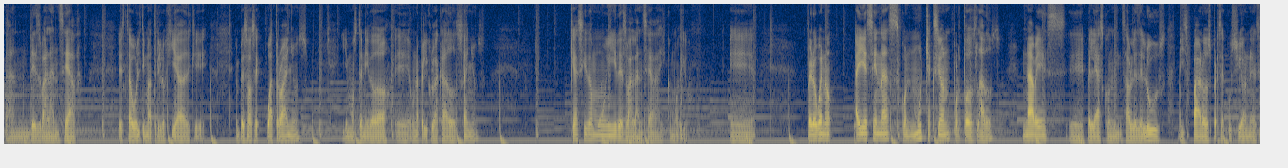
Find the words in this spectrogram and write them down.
tan desbalanceada. Esta última trilogía que empezó hace cuatro años y hemos tenido eh, una película cada dos años que ha sido muy desbalanceada y como digo. Eh, pero bueno, hay escenas con mucha acción por todos lados. Naves, eh, peleas con sables de luz, disparos, persecuciones,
